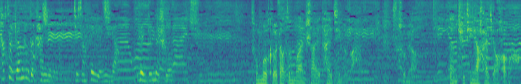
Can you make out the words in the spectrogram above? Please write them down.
他会专注地看着你，就像费源一样，认真的说：“从漠河到曾母暗沙也太近了吧，树苗，带你去天涯海角好不好？”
